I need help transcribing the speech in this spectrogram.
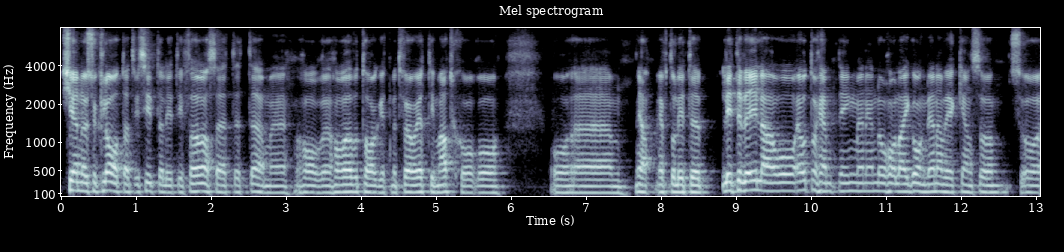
känner såklart att vi sitter lite i förarsätet där med, har, har övertaget med 2-1 i matcher och, och ehm, ja, efter lite, lite vila och återhämtning men ändå hålla igång denna veckan så, så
